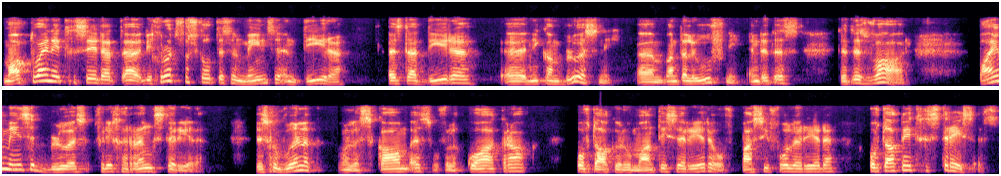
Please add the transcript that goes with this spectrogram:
Mark Twain het gesê dat uh, die groot verskil tussen mense en diere is dat diere uh, nie kan bloos nie, um, want hulle hoef nie en dit is dit is waar. Baie mense bloos vir die geringste rede. Dis gewoonlik omdat hulle skaam is of hulle kwaad raak of dalk 'n romantiese rede of passievolle rede of dalk net gestres is.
